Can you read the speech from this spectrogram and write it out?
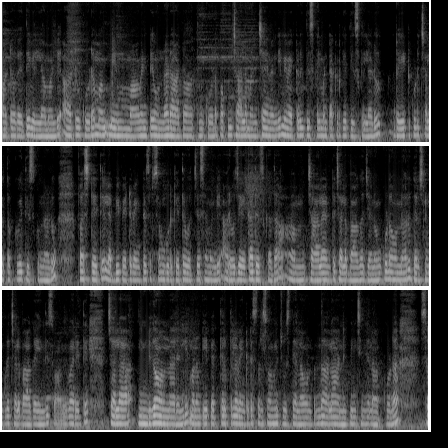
ఆటోకి అయితే వెళ్ళామండి. ఆటో కూడా మా మేము మా వెంటే ఉన్నాడు ఆటో అతను కూడా. పాపం చాలా మంచి ఆయనండి మేము ఎక్కడికి తీసుకెళ్ళమంటే అక్కడికే తీసుకెళ్ళాడు. రేట్ కూడా చాలా తక్కువే తీసుకున్నాడు. ఫస్ట్ అయితే లబ్బిపేట వెంకటేశ్వర స్వామి గుడికి అయితే వచ్చేసామండి. ఆ రోజు ఏకాదశి కదా. చాలా అంటే చాలా బాగా జనం కూడా ఉన్నారు. దర్శనం కూడా చాలా బాగా అయింది. స్వామివారు అయితే చాలా నిండుగా ఉన్నారండి. మనకి పెద్ద తిరుపతిలో వెంకటేశ్వర స్వామిని చూస్తే ఎలా ఉంటుందో అలా అనిపించింది నాకు కూడా. సో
